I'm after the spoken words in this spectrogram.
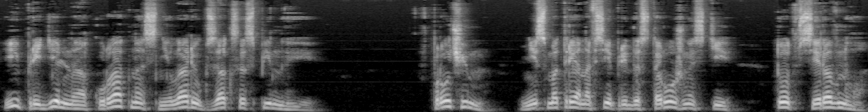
и предельно аккуратно сняла рюкзак со спины. Впрочем, несмотря на все предосторожности, тот все равно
